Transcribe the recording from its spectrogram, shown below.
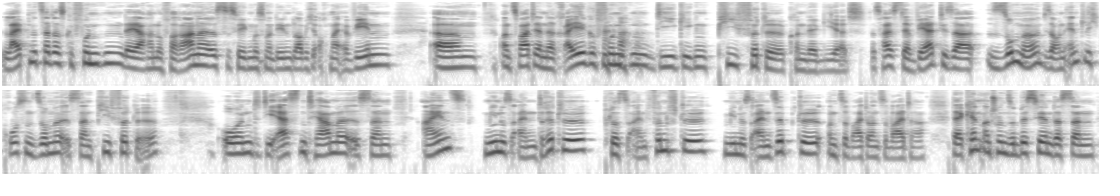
Leibniz hat das gefunden, der ja Hannoveraner ist, deswegen muss man den, glaube ich, auch mal erwähnen. Ähm, und zwar hat er eine Reihe gefunden, die gegen Pi Viertel konvergiert. Das heißt, der Wert dieser Summe, dieser unendlich großen Summe, ist dann Pi Viertel. Und die ersten Terme ist dann eins minus ein Drittel plus ein Fünftel minus ein Siebtel und so weiter und so weiter. Da erkennt man schon so ein bisschen, dass dann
